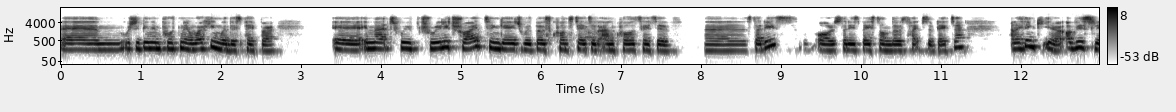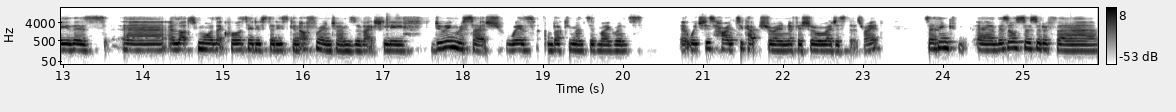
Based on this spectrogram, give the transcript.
um, which has been important in working with this paper, uh, in that we've really tried to engage with both quantitative and qualitative uh, studies or studies based on those types of data. And I think, you know, obviously there's uh, a lot more that qualitative studies can offer in terms of actually doing research with undocumented migrants, uh, which is hard to capture in official registers, right? So I think uh, there's also sort of uh,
